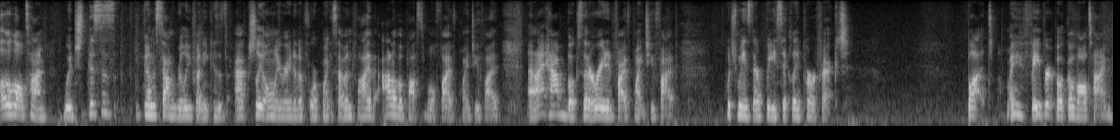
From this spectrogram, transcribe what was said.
of all time, which this is gonna sound really funny because it's actually only rated a 4.75 out of a possible 5.25. And I have books that are rated 5.25, which means they're basically perfect. But my favorite book of all time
